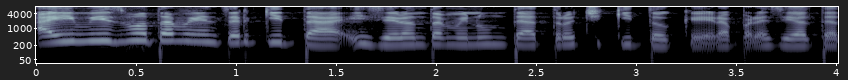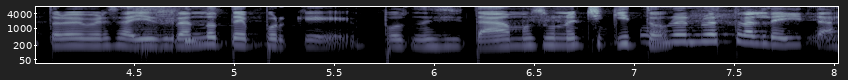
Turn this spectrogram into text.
Ahí mismo también cerquita hicieron también un teatro chiquito que era parecido al teatro de Versalles grandote porque pues necesitábamos uno chiquito. Uno en nuestra aldeíta.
